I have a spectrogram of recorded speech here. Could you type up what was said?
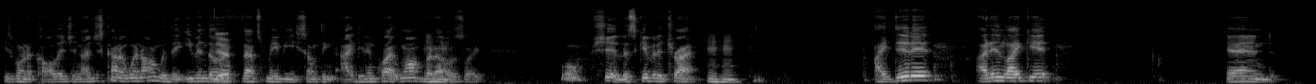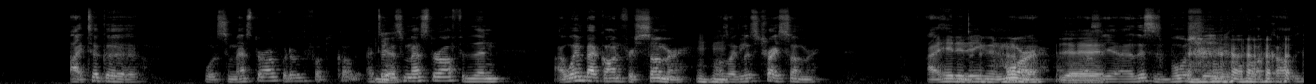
he's going to college, and I just kind of went on with it, even though Yeah. if that's maybe something I didn't quite want. But I Mhm. was like, well, shit, let's give it a try. Mm-hmm. I did it. I didn't like it, and I took a what semester off, whatever the fuck you call it. I took Yeah. a semester off, and then I went back on for summer. I Mhm. was like, let's try summer. I hated it even more. Yeah, I was, yeah. yeah. This is bullshit. fuck college.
